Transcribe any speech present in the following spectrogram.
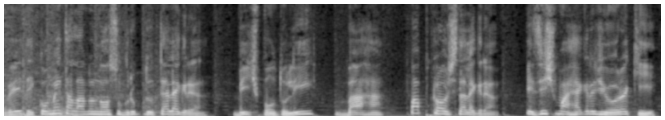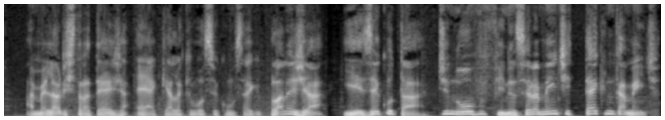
Aproveita e comenta lá no nosso grupo do Telegram, bit.ly barra Telegram. Existe uma regra de ouro aqui. A melhor estratégia é aquela que você consegue planejar e executar, de novo, financeiramente e tecnicamente.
